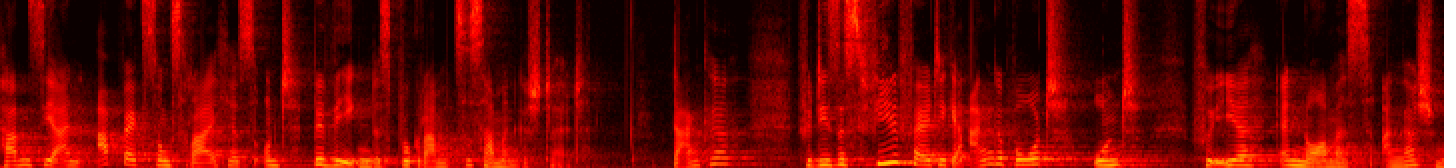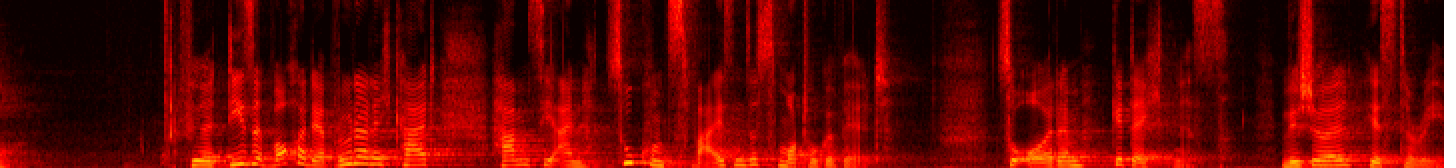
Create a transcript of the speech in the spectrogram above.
haben Sie ein abwechslungsreiches und bewegendes Programm zusammengestellt. Danke für dieses vielfältige Angebot und für Ihr enormes Engagement. Für diese Woche der Brüderlichkeit haben Sie ein zukunftsweisendes Motto gewählt. Zu eurem Gedächtnis. Visual History.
